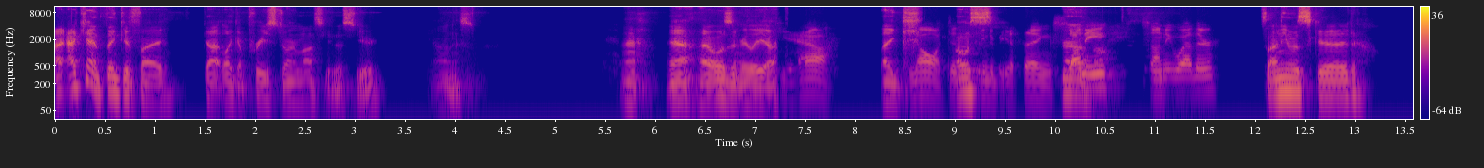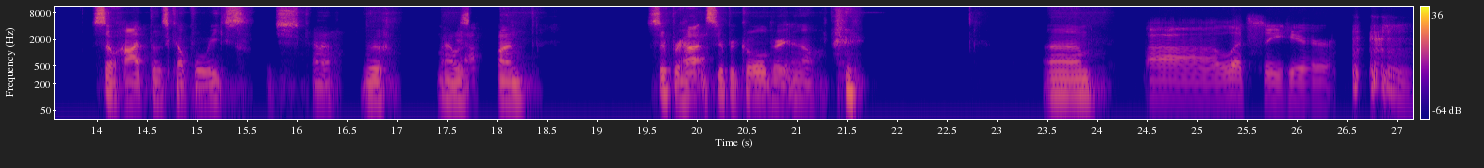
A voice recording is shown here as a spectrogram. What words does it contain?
I, I can't think if I got like a pre-storm muskie this year. To be honest. Eh, yeah, that wasn't really a Yeah. like No, it didn't Oh, seem to be a thing. Sunny, sunny weather. Sunny was good. So hot those couple weeks, which kind of that was Yeah. fun. Super hot and super cold right now. um, Uh, let's see here. um,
